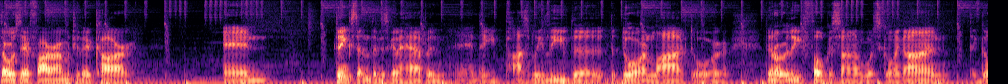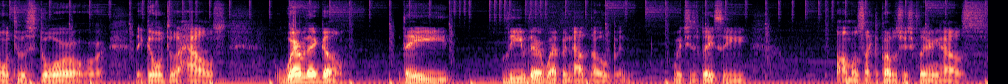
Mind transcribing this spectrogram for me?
throws their firearm into their car and thinks that nothing is going to happen and they possibly leave the, the door unlocked or they don't really focus on what's going on. They go into a store or they go into a house. Wherever they go, they leave their weapon out in the open, which is basically almost like the Publishers Clearinghouse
